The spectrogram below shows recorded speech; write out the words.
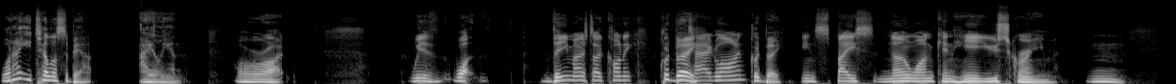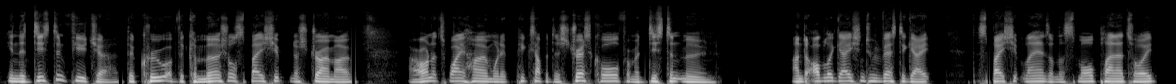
why don't you tell us about Alien? All right. With what the most iconic Could be, tagline could be. in space, no one can hear you scream. Mm. In the distant future, the crew of the commercial spaceship Nostromo are on its way home when it picks up a distress call from a distant moon. Under obligation to investigate, the spaceship lands on the small planetoid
